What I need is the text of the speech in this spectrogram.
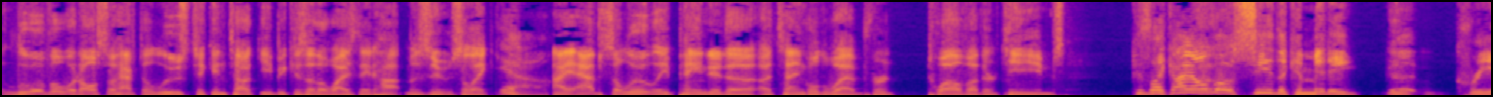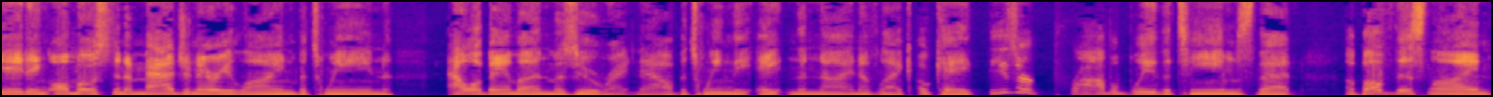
Louisville would also have to lose to Kentucky because otherwise they'd hop Mizzou. So like, Yeah. I absolutely painted a, a tangled web for twelve other teams. Because, like, I almost see the committee uh, creating almost an imaginary line between Alabama and Mizzou right now, between the eight and the nine, of like, okay, these are probably the teams that above this line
